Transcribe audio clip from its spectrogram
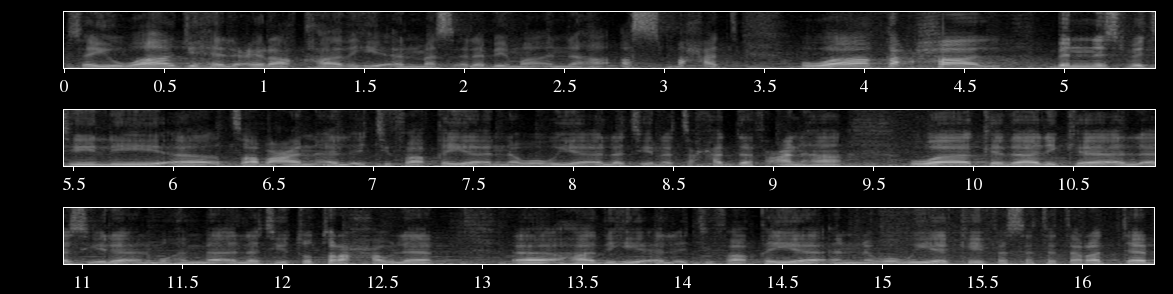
سيواجه العراق هذه المسألة بما أنها أصبحت واقع حال بالنسبة لي طبعا الاتفاقية النووية التي نتحدث عنها وكذلك الأسئلة المهمة التي تطرح حول آه، هذه الاتفاقية النووية كيف ستترتب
